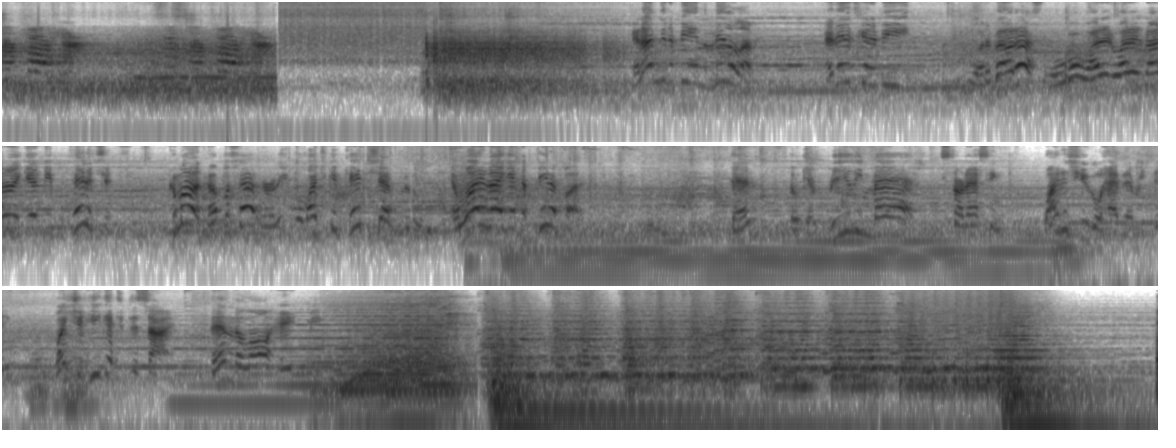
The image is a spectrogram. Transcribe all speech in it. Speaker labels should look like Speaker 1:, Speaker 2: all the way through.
Speaker 1: System failure. System failure.
Speaker 2: and I'm gonna be in the middle of it. And then it's gonna be, what about us? Well, why did why did I get any potato chips? Come on, help us out, Hurley. Well, why'd you Kate the shampoo? And why didn't I get the peanut butter? Then they'll get really mad. and Start asking, why does Hugo have everything? Why should he get to decide? Then they'll all hate me.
